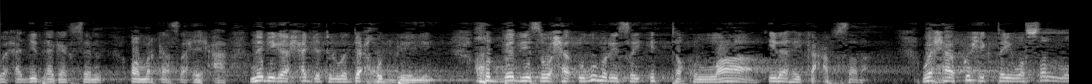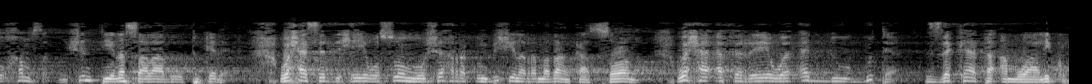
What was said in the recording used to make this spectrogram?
waa xadiid hagaagsan oo markaa saxiix ah. Nebigaa xajatulwadaac khudbeeyey. Khudbadiisa waxaa ugu horaysay ittaquu allah ilaahay ka cabsada. Waxaa ku xigtay wasalluu khamsakum shantiina salaadoo tukada. Waxaa saddexeeyey wasuumuu shahrakum bishiina ramadaankaas sooma. Waxaa afareeyey waadduu guta sakaata amwaalikum.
